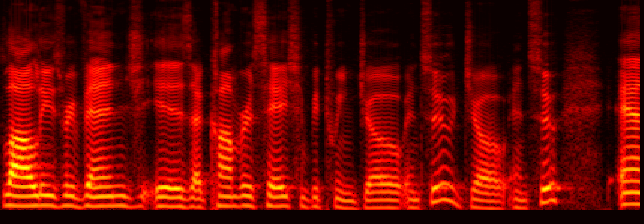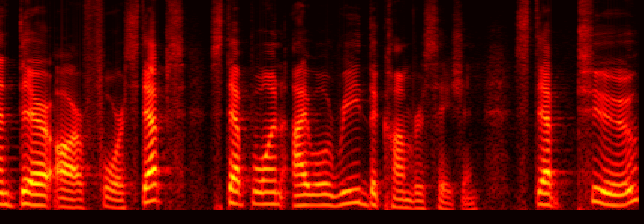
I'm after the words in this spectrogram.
Lolly's Revenge is a conversation between Joe and Sue, Joe and Sue. And there are four steps. Step one, I will read the conversation. Step two,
